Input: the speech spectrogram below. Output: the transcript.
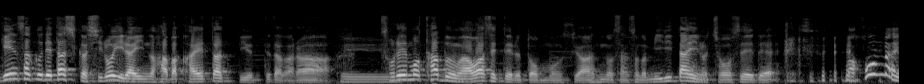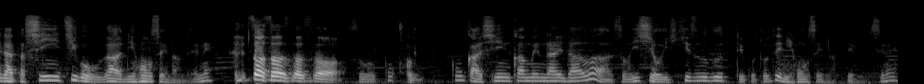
原作で確か白いラインの幅変えたって言ってたからそれも多分合わせてると思うんですよ安野さん。そのミリ単位の調整で。まあ、本来だったら新1号が日本製なんだよね。そうそうそうそそうこそう今回新仮面ライダーはその意思を引き継ぐっていうことで日本製になってるんですよね。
